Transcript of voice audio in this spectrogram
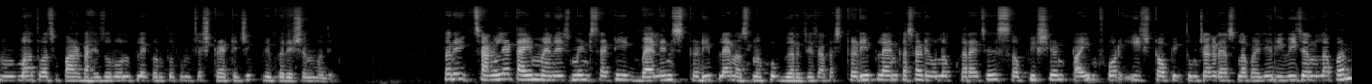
महत्त्वाचा पार्ट आहे. जो रोल प्ले करतो तुमच्या स्ट्रॅटेजिक प्रिपरेशनमध्ये. तर एक चांगल्या टाइम मॅनेजमेंटसाठी एक बॅलन्स स्टडी प्लॅन असणं खूप गरजेचं आता स्टडी प्लॅन कसा डेव्हलप करायचा sufficient time for each topic तुमच्याकडे असला पाहिजे. रिव्हिजनला पण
